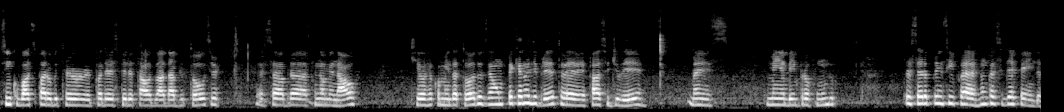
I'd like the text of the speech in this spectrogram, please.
Cinco Votos para Obter Poder Espiritual do A.W. Tozer. Essa obra fenomenal que eu recomendo a todos. É um pequeno livreto, é fácil de ler, mas também é bem profundo. O terceiro princípio é nunca se defenda.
